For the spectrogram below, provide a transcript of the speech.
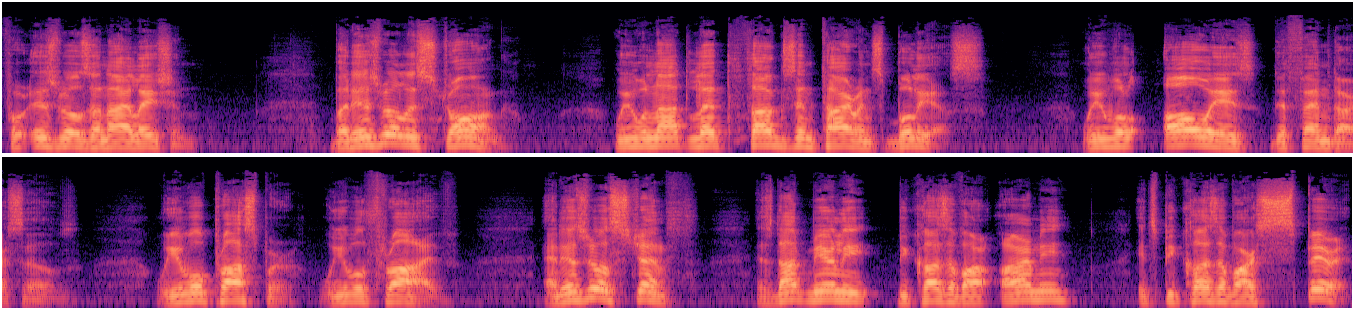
for Israel's annihilation. But Israel is strong. We will not let thugs and tyrants bully us. We will always defend ourselves. We will prosper. We will thrive. And Israel's strength is not merely because of our army, it's because of our spirit.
